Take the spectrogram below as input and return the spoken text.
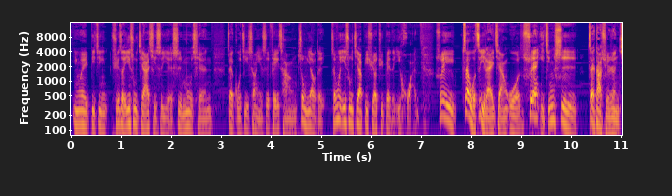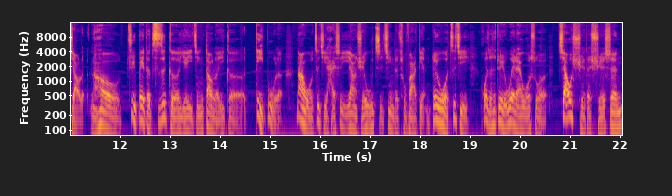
因为毕竟学者艺术家其实也是目前在国际上也是非常重要的，成为艺术家必须要具备的一环。所以在我自己来讲，我虽然已经是在大学任教了，然后具备的资格也已经到了一个地步了，那我自己还是一样学无止境的出发点。对于我自己，或者是对于未来我所教学的学生，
